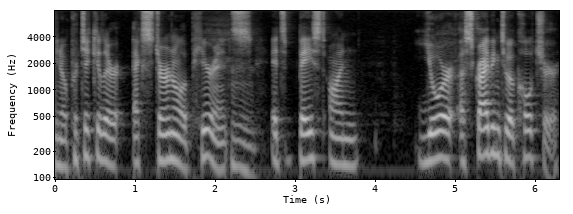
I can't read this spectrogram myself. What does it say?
you know, particular external appearance. Hmm. It's based on your ascribing to a culture.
